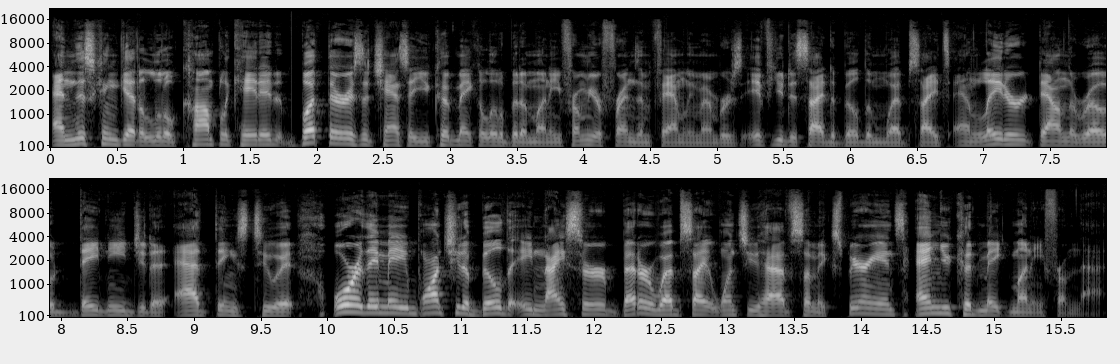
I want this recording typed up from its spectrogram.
And this can get a little complicated, but there is a chance that you could make a little bit of money from your friends and family members if you decide to build them websites. And later down the road, they need you to add things to it, or they may want you to build a nicer, better website once you have some experience, and you could make money from that.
